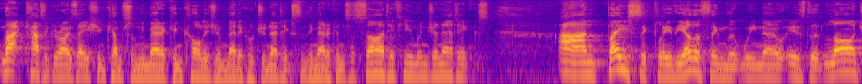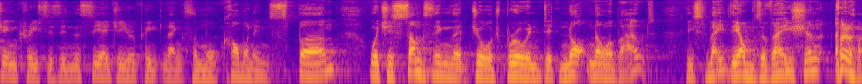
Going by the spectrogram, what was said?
that categorization comes from the American College of Medical Genetics and the American Society of Human Genetics. And basically, the other thing that we know is that large increases in the CAG repeat length are more common in sperm, which is something that George Bruyn did not know about. He's made the observation uh,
